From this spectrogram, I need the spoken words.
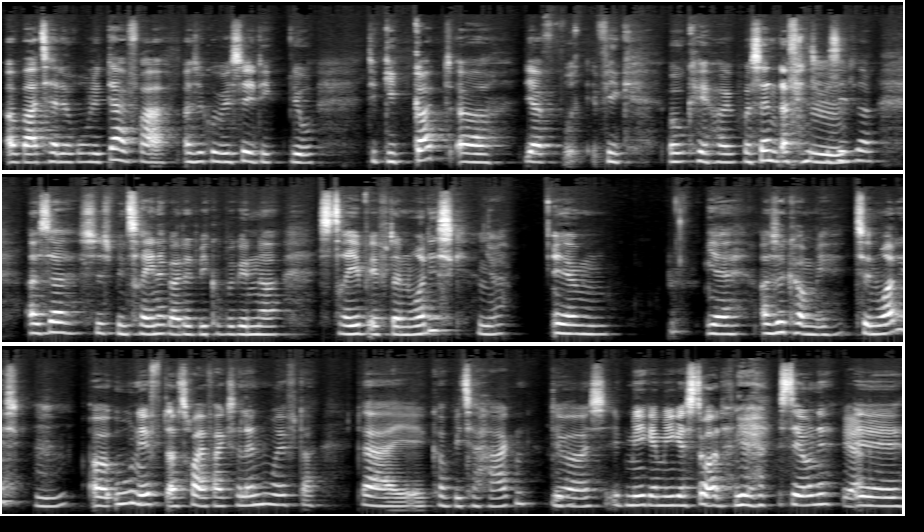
og bare tage det roligt derfra. Og så kunne vi se, at det, blev, det gik godt, og jeg fik okay høje procenter, hvis mm. sige så. Og så synes min træner godt, at vi kunne begynde at stræbe efter nordisk. Ja. Øhm, ja, og så kom vi til nordisk. Mm. Og ugen efter, tror jeg faktisk halvanden uge efter, der øh, kom vi til Hagen. Det mm. var også et mega, mega stort yeah. stævne. Yeah. Øh,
